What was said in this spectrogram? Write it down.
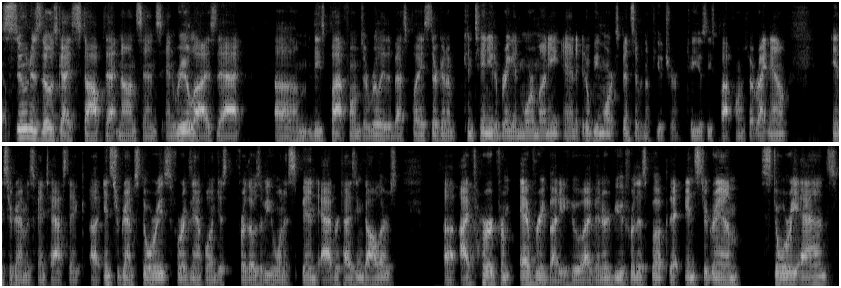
soon as those guys stop that nonsense and realize that um, these platforms are really the best place. They're going to continue to bring in more money, and it'll be more expensive in the future to use these platforms. But right now, Instagram is fantastic. Uh, Instagram stories, for example, and just for those of you who want to spend advertising dollars, uh, I've heard from everybody who I've interviewed for this book that Instagram story ads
